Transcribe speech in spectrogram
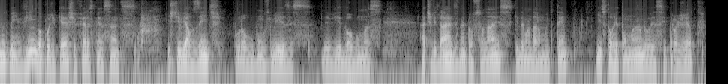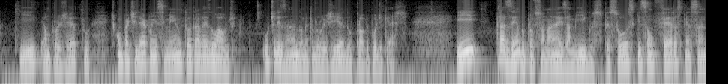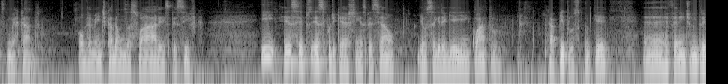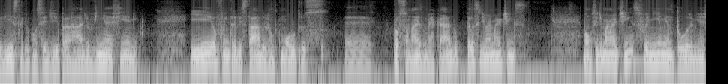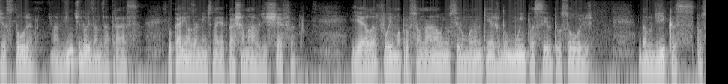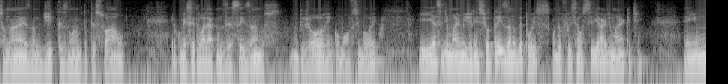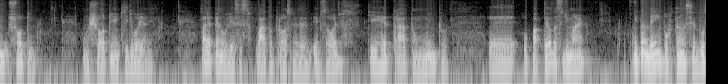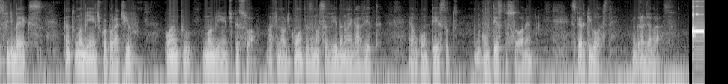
muito bem-vindo ao podcast Feras Pensantes. Estive ausente por alguns meses devido a algumas atividades né, profissionais que demandaram muito tempo e estou retomando esse projeto que é um projeto de compartilhar conhecimento através do áudio, utilizando a metodologia do próprio podcast. E trazendo profissionais, amigos, pessoas que são feras pensantes no mercado. Obviamente, cada um da sua área específica. E esse, esse podcast em especial eu segreguei em quatro capítulos, porque é referente a uma entrevista que eu concedi para a rádio Vinha FM. E eu fui entrevistado junto com outros é, profissionais do mercado pela Sidmar Martins. Bom, Sidmar Martins foi minha mentora, minha gestora há 22 anos atrás. Eu carinhosamente na época a chamava de chefa. E ela foi uma profissional e um ser humano que me ajudou muito a ser o que eu sou hoje, dando dicas profissionais, dando dicas no âmbito pessoal. Eu comecei a trabalhar com 16 anos, muito jovem, como office boy, e a Sidmar me gerenciou três anos depois, quando eu fui ser auxiliar de marketing em um shopping, um shopping aqui de Goiânia. Vale a pena ouvir esses quatro próximos episódios que retratam muito é, o papel da Sidmar e também a importância dos feedbacks, tanto no ambiente corporativo quanto no ambiente pessoal. Afinal de contas, a nossa vida não é gaveta, é um contexto, um contexto só, né? Espero que gostem. Um grande abraço.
